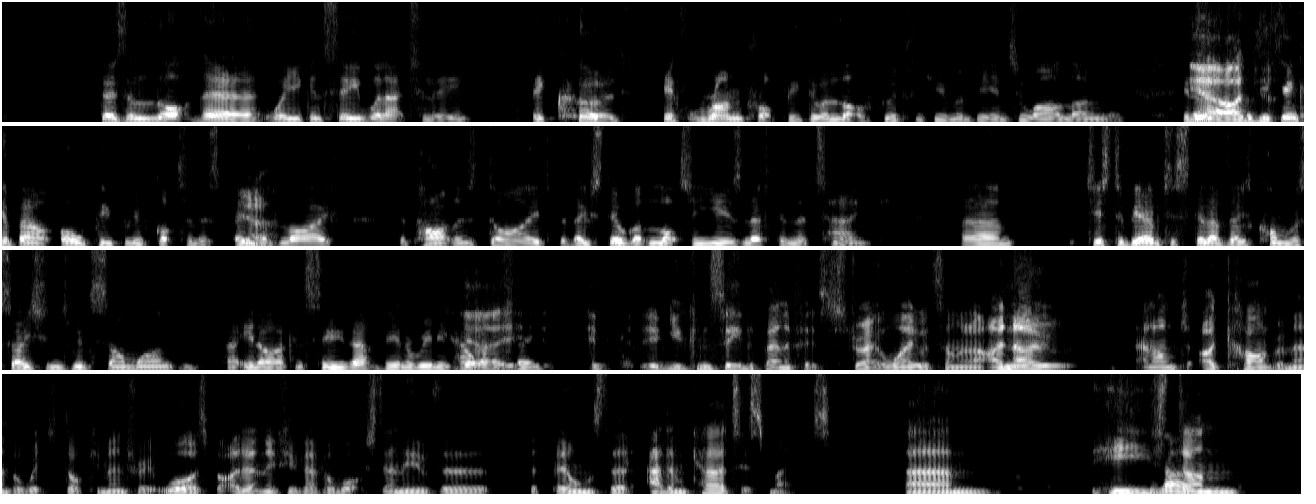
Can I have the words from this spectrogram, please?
there's a lot there where you can see, well, actually, it could, if run properly, do a lot of good for human beings who are lonely. You know, Yeah, if you think about old people who've got to this end Yeah. of life, the partner's died, but they've still got lots of years left in the tank. Um, just to be able to still have those conversations with someone, uh, you know, I can see that being a really helpful it- thing. It, it, you can see the benefits straight away with something like I know, and I'm I can't remember which documentary it was, but I don't know if you've ever watched any of the the films that Adam Curtis makes. Um, he's No. done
